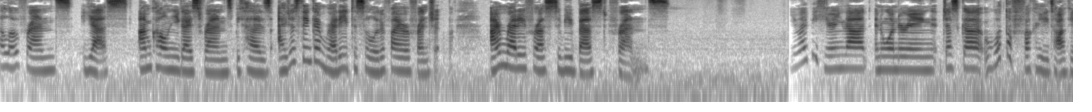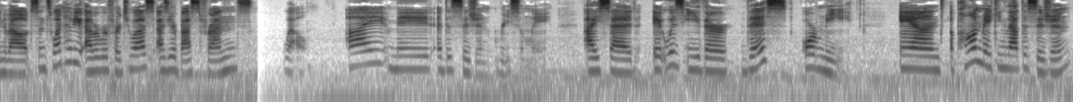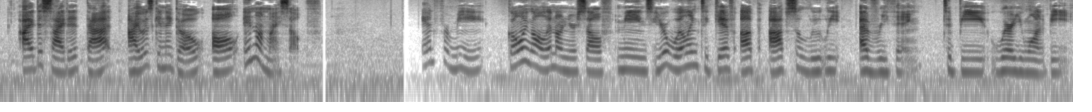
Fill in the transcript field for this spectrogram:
Hello, friends. Yes, I'm calling you guys friends because I just think I'm ready to solidify our friendship. I'm ready for us to be best friends. You might be hearing that and wondering, Jessica, what the fuck are you talking about? Since when have you ever referred to us as your best friends? Well, I made a decision recently. I said it was either this or me. And upon making that decision, I decided that I was gonna go all in on myself. And for me, going all in on yourself means you're willing to give up absolutely everything to be where you wanna be.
